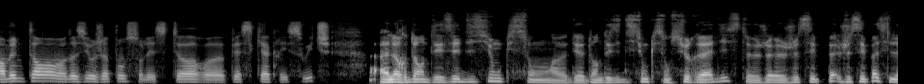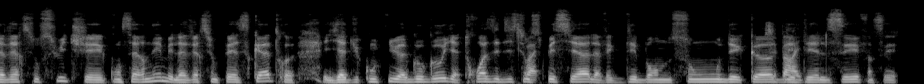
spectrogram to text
En même temps, en Asie et au Japon sur les stores euh, PS4 et Switch. Alors dans des éditions qui sont euh, dans des éditions qui sont surréalistes, je je sais pas je sais pas si la version Switch est concernée, mais la version PS4, euh, il y a du contenu à gogo, il y a trois éditions Ouais. spéciales avec des bandes son, des codes, des. DLC, enfin c'est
